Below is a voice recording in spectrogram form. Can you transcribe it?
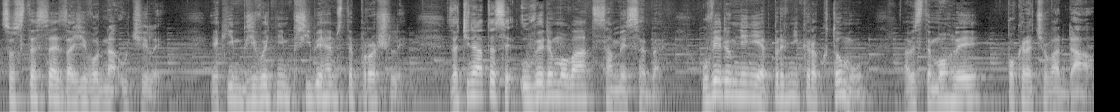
co jste se za život naučili, jakým životním příběhem jste prošli. Začínáte si uvědomovat sami sebe. Uvědomění je první krok k tomu, abyste mohli pokračovat dál.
